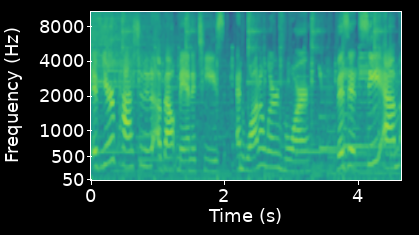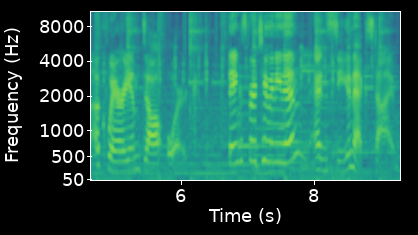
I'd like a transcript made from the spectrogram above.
If you're passionate about manatees and want to learn more, visit cmaquarium.org. Thanks for tuning in and see you next time.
